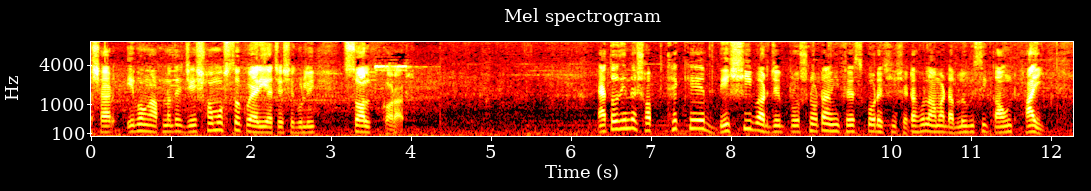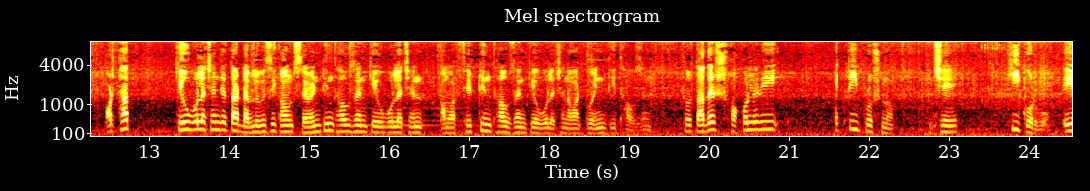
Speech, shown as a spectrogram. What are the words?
আসার এবং আপনাদের যে সমস্ত কোয়ারি আছে, সেগুলি সলভ করার। এতদিনে সব থেকে বেশিবার যে প্রশ্নটা আমি ফেস করেছি, সেটা হলো আমার ডাব্লিউবিসি কাউন্ট হাই অর্থাৎ কেউ বলেছেন যে তার ডাব্লিউবিসি কাউন্ট সেভেন্টিন থাউজেন্ড কেউ বলেছেন আমার ফিফটিন থাউজেন্ড কেউ বলেছেন আমার টোয়েন্টি থাউজেন্ড তো তাদের সকলেরই একটি প্রশ্ন যে, কি করব? এই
